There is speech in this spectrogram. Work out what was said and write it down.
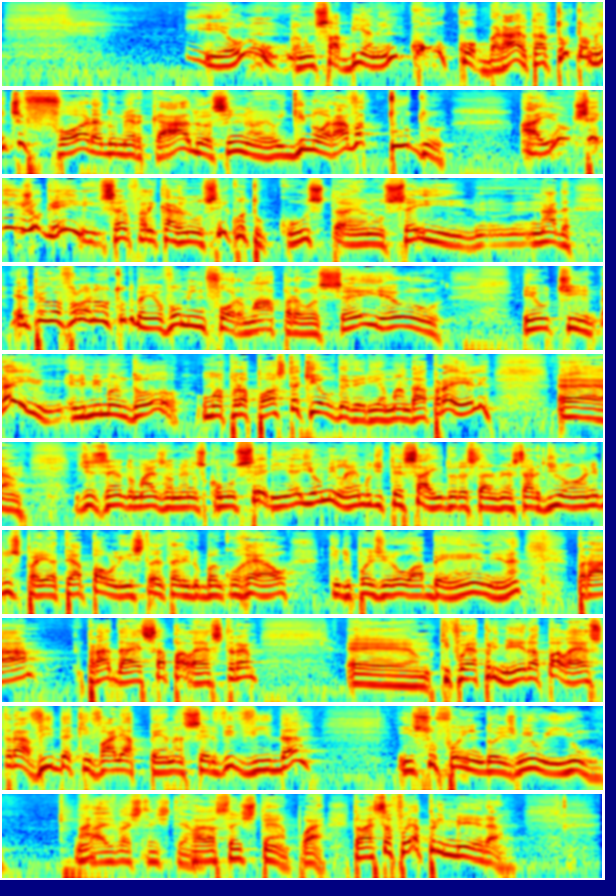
E eu não, eu não sabia nem como cobrar, eu estava totalmente fora do mercado, assim, eu ignorava tudo. Aí eu cheguei e joguei. Falei, cara, eu não sei quanto custa, eu não sei nada. Ele pegou e falou: não, tudo bem, eu vou me informar para você e eu eu te. Aí ele me mandou uma proposta que eu deveria mandar para ele, é, dizendo mais ou menos como seria. E eu me lembro de ter saído da cidade universitária de ônibus para ir até a Paulista, ali no Banco Real, que depois virou o ABN, né? Para dar essa palestra, é, que foi a primeira palestra, A Vida que Vale a Pena Ser Vivida. Isso foi em 2001. Né? Faz bastante tempo. Faz bastante tempo, é. Então essa foi a primeira.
